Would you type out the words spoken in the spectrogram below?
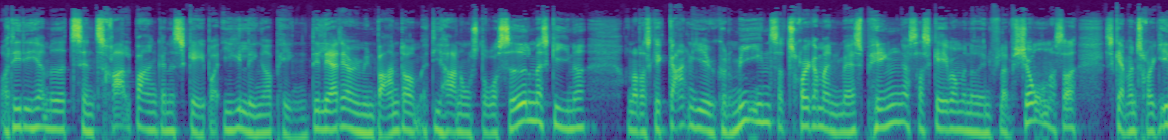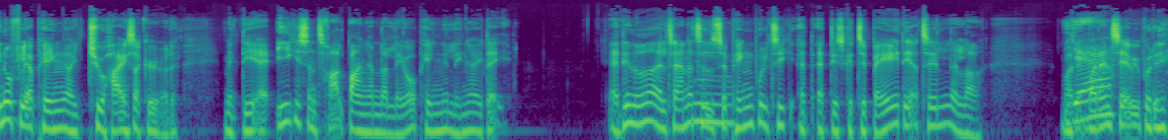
og det er det her med, at centralbankerne skaber ikke længere penge. Det lærte jeg jo i min barndom, at de har nogle store sædelmaskiner, og når der skal gang i økonomien, så trykker man en masse penge, og så skaber man noget inflation, og så skal man trykke endnu flere penge, og i 20 hejser kører det. Men det er ikke centralbankerne, der laver pengene længere i dag. Er det noget af alternativet mm. til pengepolitik, at, at det skal tilbage dertil, eller hvordan, yeah. hvordan ser vi på det?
